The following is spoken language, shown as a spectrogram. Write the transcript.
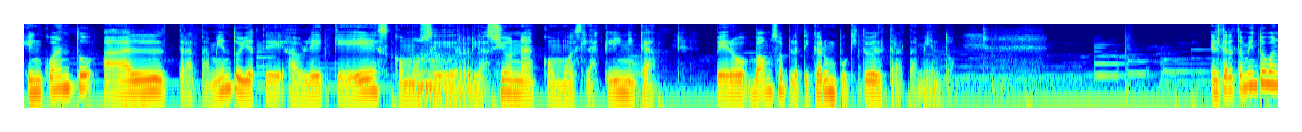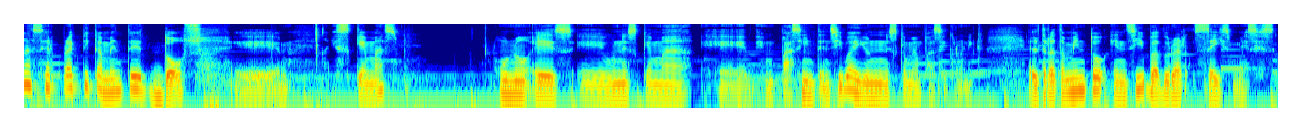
En cuanto al tratamiento, ya te hablé qué es, cómo se relaciona, cómo es la clínica, pero vamos a platicar un poquito del tratamiento. El tratamiento van a ser prácticamente dos eh, esquemas. Uno es eh, un esquema en fase intensiva y un esquema en fase crónica. El tratamiento en sí va a durar seis meses.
